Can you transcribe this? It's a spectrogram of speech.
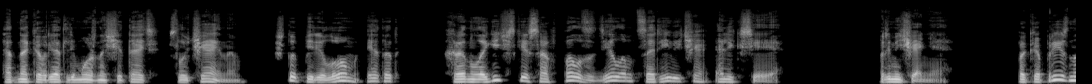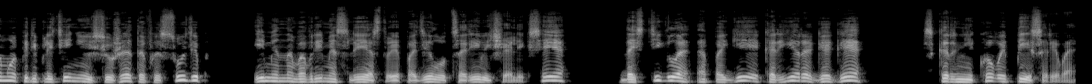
Однако вряд ли можно считать случайным, что перелом этот хронологически совпал с делом царевича Алексея. Примечание. По капризному переплетению сюжетов и судеб, именно во время следствия по делу царевича Алексея достигла апогея карьера ГГ Скорнякова-Писарева,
